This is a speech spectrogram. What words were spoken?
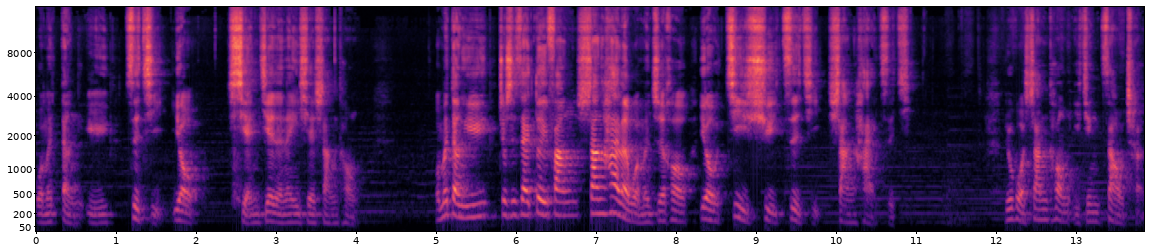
我们等于自己又衔接的那一些伤痛。我们等于就是在对方伤害了我们之后，又继续自己伤害自己。如果伤痛已经造成，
